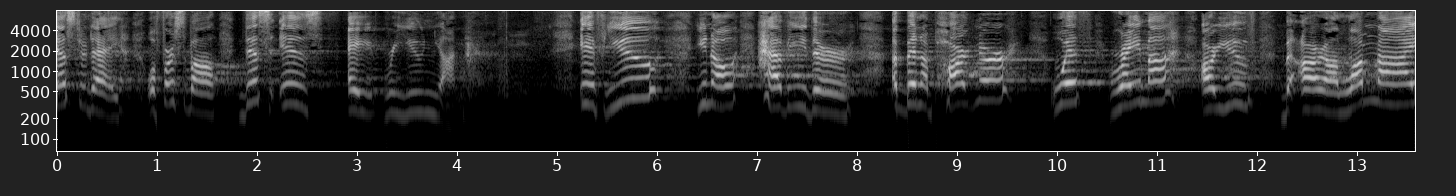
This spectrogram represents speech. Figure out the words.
Yesterday, well, first of all, this is a reunion. If you, you know, have either been a partner with Rhema, or you've are alumni,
